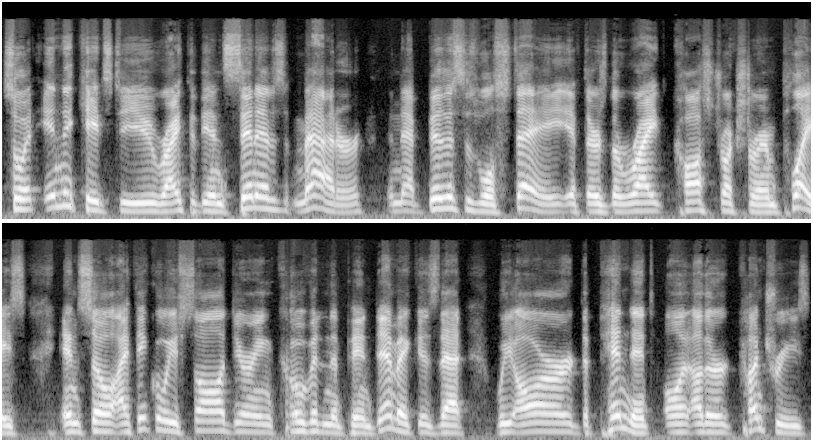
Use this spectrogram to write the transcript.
So it indicates to you, right, that the incentives matter and that businesses will stay if there's the right cost structure in place. And so I think what we saw during COVID and the pandemic is that we are dependent on other countries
